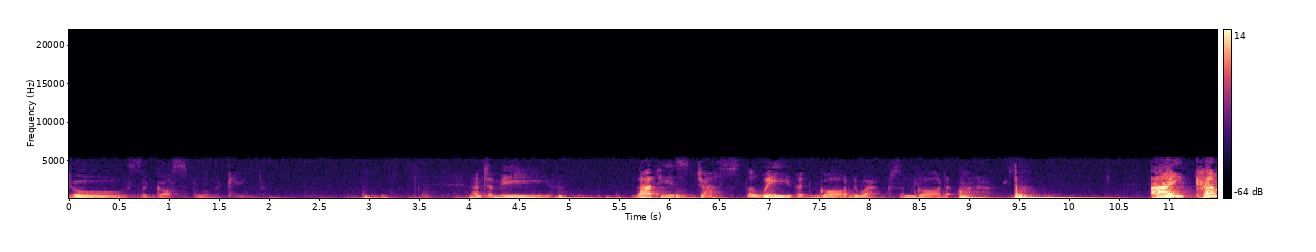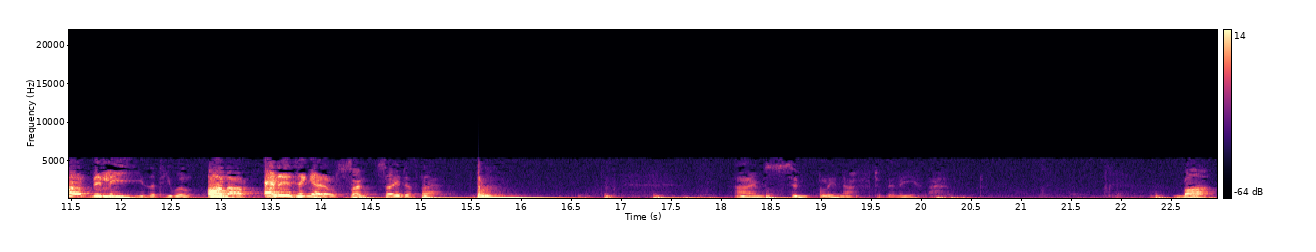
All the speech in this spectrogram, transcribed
shows the gospel of the kingdom. And to me, that is just the way that God works and God honors. I cannot believe that He will honor anything else outside of that. I'm simple enough to believe that. But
